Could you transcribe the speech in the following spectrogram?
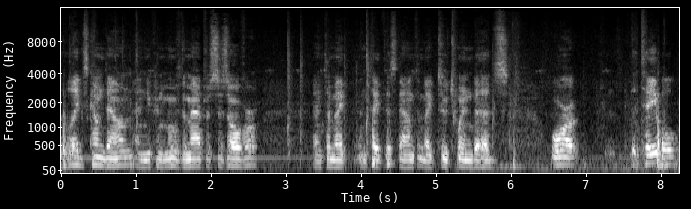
the legs come down and you can move the mattresses over and to make and take this down to make two twin beds or the table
